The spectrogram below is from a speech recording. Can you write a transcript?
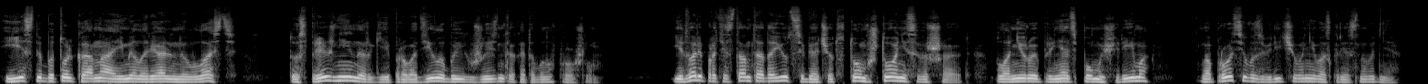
И если бы только она имела реальную власть, то с прежней энергией проводила бы их в жизнь, как это было в прошлом. Едва ли протестанты отдают себе отчет в том, что они совершают, планируя принять помощь Рима в вопросе возвеличивания воскресного дня.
